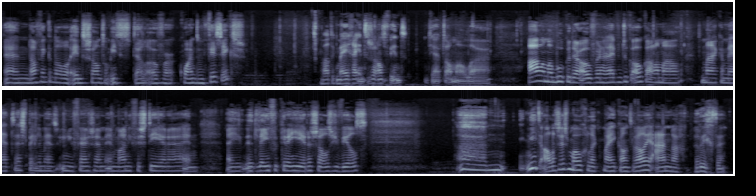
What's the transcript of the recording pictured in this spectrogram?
En dan vind ik het nog wel interessant om iets te vertellen over quantum physics. Wat ik mega interessant vind. Je hebt allemaal, uh, allemaal boeken daarover. En dat heeft natuurlijk ook allemaal te maken met spelen met het universum en manifesteren en uh, het leven creëren zoals je wilt. Uh, niet alles is mogelijk, maar je kan wel je aandacht richten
